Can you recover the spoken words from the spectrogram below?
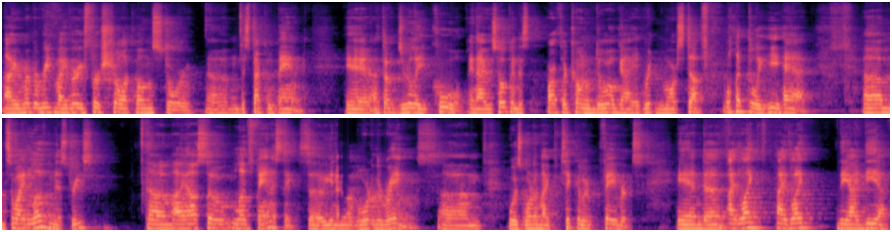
I remember reading my very first Sherlock Holmes story, um, The Speckled Band, and I thought it was really cool. And I was hoping this Arthur Conan Doyle guy had written more stuff. Luckily, he had. Um, so I love mysteries. Um, I also love fantasy. So you know, Lord of the Rings um, was one of my particular favorites, and uh, I like I like the idea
